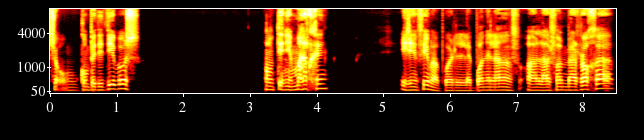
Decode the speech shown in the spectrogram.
son competitivos, aún tienen margen, y si encima pues le ponen la, a la alfombra roja,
